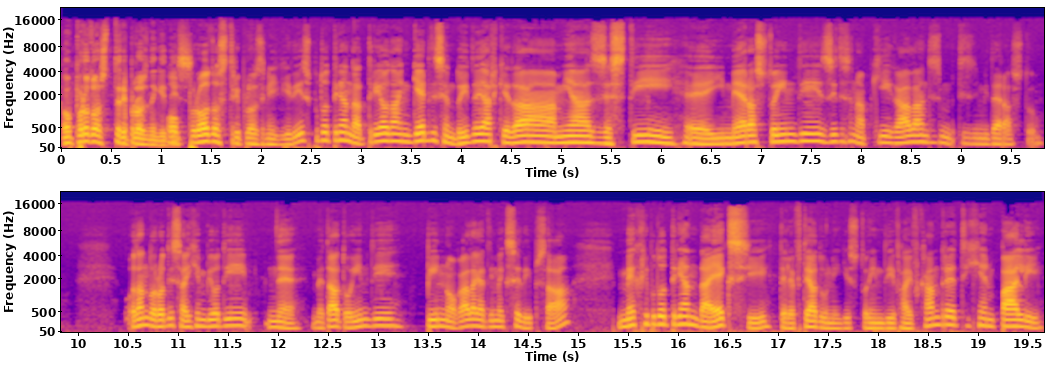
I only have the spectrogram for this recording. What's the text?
Ο πρώτος τριπλός Ο νικητή. πρώτος τριπλός νικητής που το 1933 όταν κέρδισε το Indy αρκετά μια ζεστή ε, ημέρα στο Indy ζήτησε να πιει γάλα της, της μητέρας του. Όταν το ρώτησα είχε πει ότι ναι, μετά το Indy πίνω γάλα γιατί με ξεδιψά. Μέχρι που το 36, τελευταία του νίκη στο Indy 500, είχε πάλι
